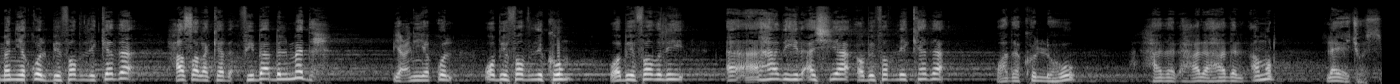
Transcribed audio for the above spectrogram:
من يقول بفضل كذا حصل كذا في باب المدح يعني يقول وبفضلكم وبفضل أه، هذه الأشياء وبفضل كذا وهذا كله هذا على هذا الأمر لا يجوز.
